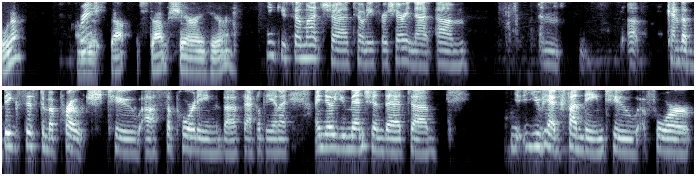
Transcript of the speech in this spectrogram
Una, I'm going to stop, stop sharing here. Thank you so much, uh, Tony, for sharing that. Um, and uh, kind of a big system approach to uh, supporting the faculty. And I, I know you mentioned that uh, you've had funding to for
